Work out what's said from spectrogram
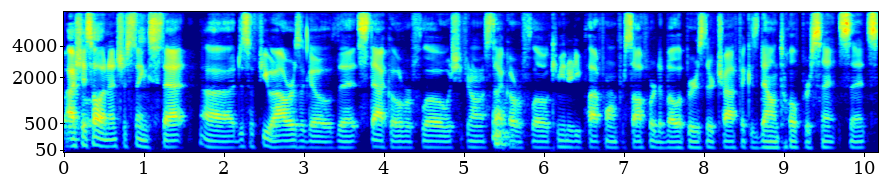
I actually saw an interesting stat uh, just a few hours ago that Stack Overflow, which if you don't know Stack Overflow, a community platform for software developers, their traffic is down 12% since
